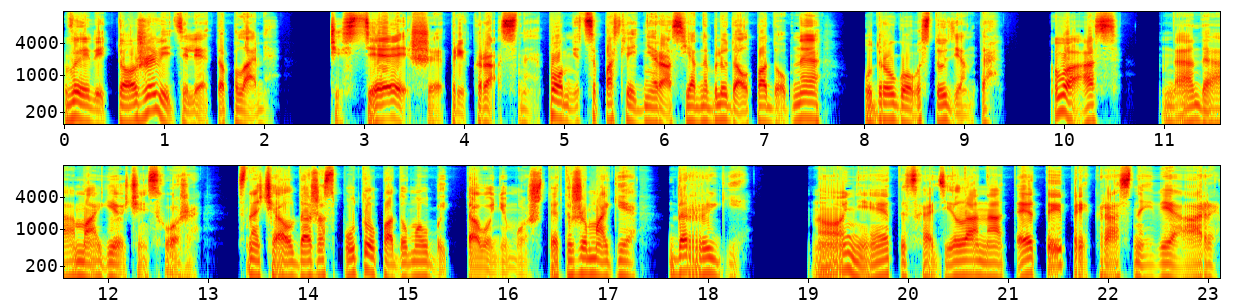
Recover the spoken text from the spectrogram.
«Вы ведь тоже видели это пламя? Чистейшее, прекрасное. Помнится, последний раз я наблюдал подобное у другого студента. Вас. Да-да, магия очень схожа. Сначала даже спутал, подумал, быть того не может. Это же магия дороги. Но нет, исходила она от этой прекрасной Виары.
